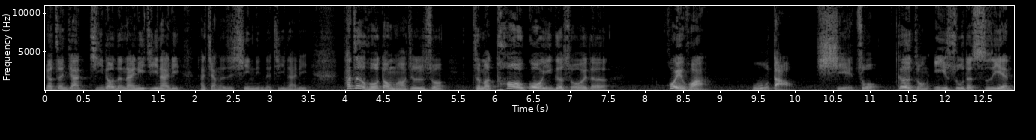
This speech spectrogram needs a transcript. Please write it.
要增加肌肉的耐力、肌耐力，他讲的是心灵的肌耐力。他这个活动哦，就是说。怎么透过一个所谓的绘画、舞蹈、写作各种艺术的实验，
